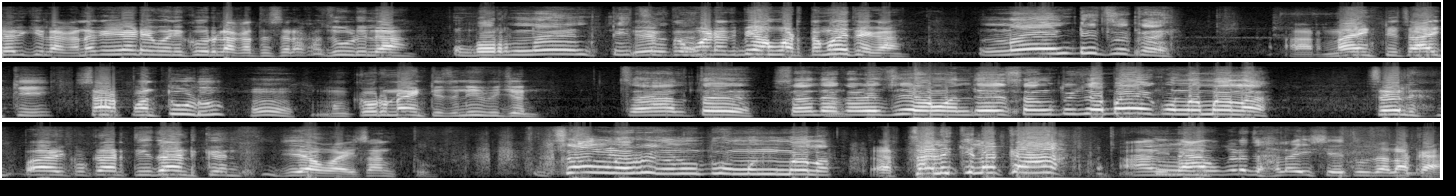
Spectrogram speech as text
चल की लागा. नका येडेवणी करू लागा तसं लागा जोडीला. बर नाईन्टीच एक वड्यात बिहा वाटतं माहितीये का? नाईन्टीच काय? अरे नाईन्टीच ऐकी सरपंच तोडू. हम्म. मग करू नाईन्टीचं नियोजन चालतंय. संध्याकाळी जेवण दे. सांग तुझ्या बायकोला मला. चल बायको काढती दांडकन. जेवाय सांगतो. सांगणार का तू मग मला. अरे चल की का आईला अवघड झाला इशे तुझा लका.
